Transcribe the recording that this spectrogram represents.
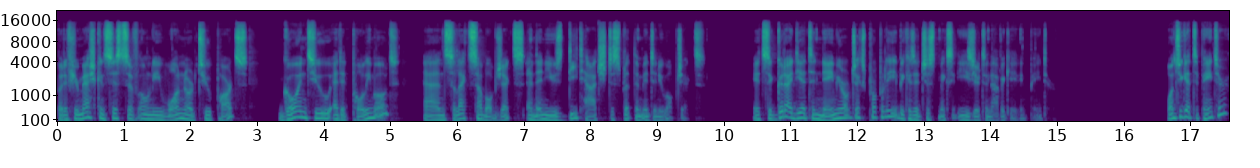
But if your mesh consists of only one or two parts, go into Edit Poly mode and select sub-objects and then use Detach to split them into new objects. It's a good idea to name your objects properly because it just makes it easier to navigate in Painter. Once you get to Painter,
